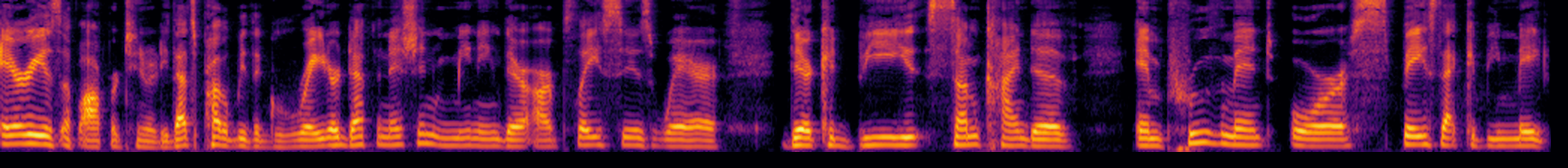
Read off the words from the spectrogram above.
areas of opportunity. That's probably the greater definition, meaning there are places where there could be some kind of improvement or space that could be made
